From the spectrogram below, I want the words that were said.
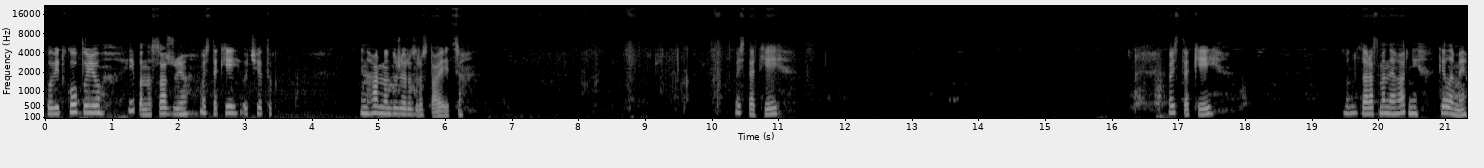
повідкопую і понасаджую. Ось такий очіток. Він гарно дуже розростається. Ось такий. Ось такий. Будуть зараз в мене гарні килими.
